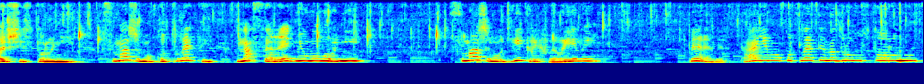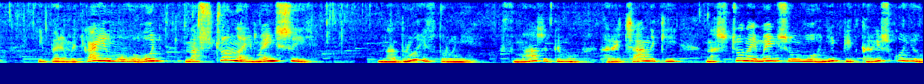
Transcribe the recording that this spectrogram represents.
першій стороні смажимо котлети на середньому вогні. Смажимо 2-3 хвилини. Перевертаємо котлети на другу сторону і перемикаємо вогонь на щонайменший. На другій стороні смажитиму гречаники на щонайменшому вогні під кришкою.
